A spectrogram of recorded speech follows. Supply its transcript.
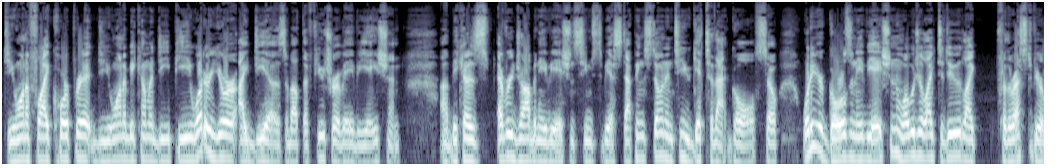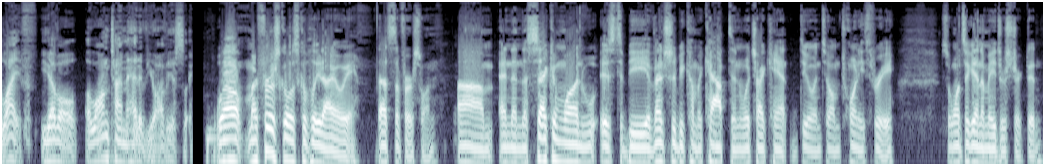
Do you want to fly corporate? Do you want to become a DP? What are your ideas about the future of aviation? Uh, because every job in aviation seems to be a stepping stone until you get to that goal. So, what are your goals in aviation? What would you like to do, like for the rest of your life? You have a, a long time ahead of you, obviously. Well, my first goal is complete IOE. That's the first one. Um, and then the second one is to be eventually become a captain, which I can't do until I'm 23. So once again, I'm age restricted.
